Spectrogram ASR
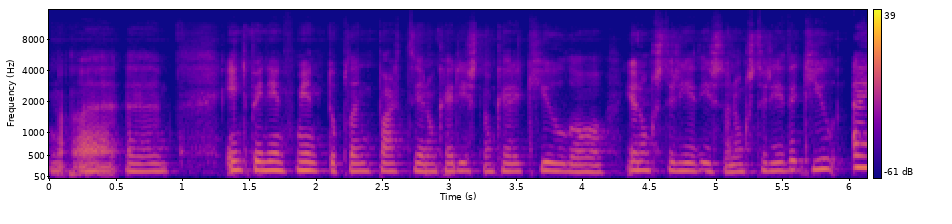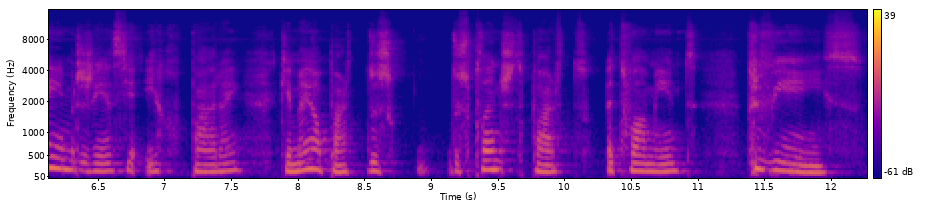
Uh, uh, independentemente do plano de parto dizer não quero isto, não quero aquilo, ou eu não gostaria disto, ou não gostaria daquilo, em emergência, e reparem que a maior parte dos, dos planos de parto atualmente prevêem isso.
